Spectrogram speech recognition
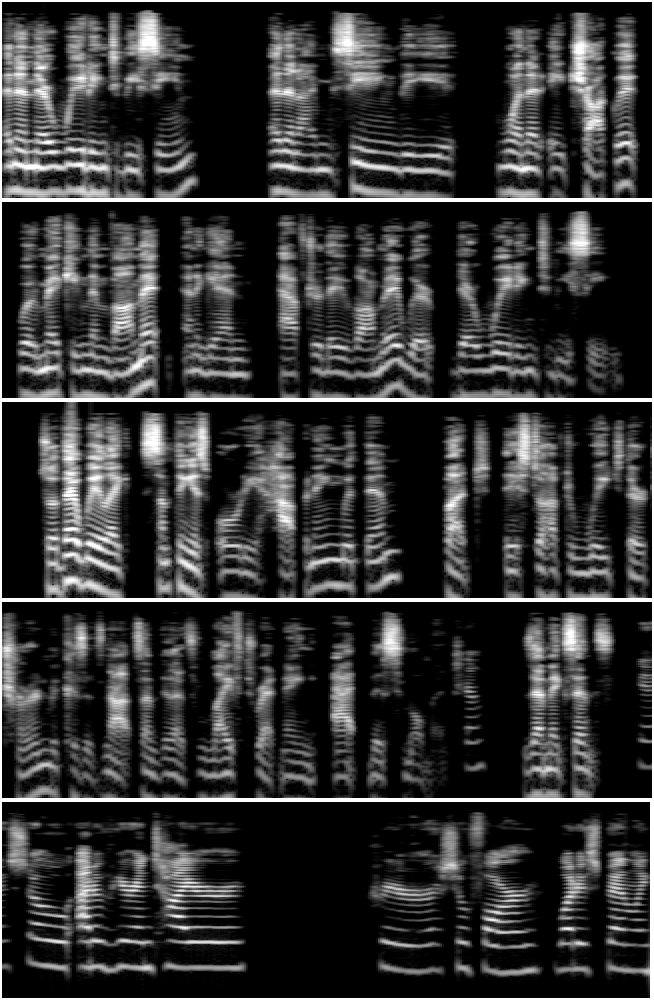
and then they're waiting to be seen. And then I'm seeing the one that ate chocolate. We're making them vomit. And again, after they vomited, we're, they're waiting to be seen. So that way, like something is already happening with them, but they still have to wait their turn because it's not something that's life threatening at this moment. Does that make sense? Yeah. So out of your entire career so far, what has been like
